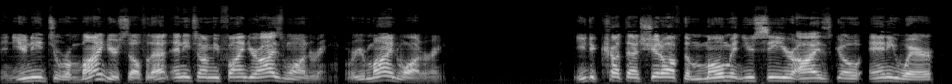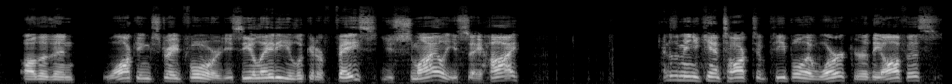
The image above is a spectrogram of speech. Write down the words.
And you need to remind yourself of that anytime you find your eyes wandering or your mind wandering. You need to cut that shit off the moment you see your eyes go anywhere other than walking straight forward. You see a lady, you look at her face, you smile, you say hi, it doesn't mean you can't talk to people at work or the office.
